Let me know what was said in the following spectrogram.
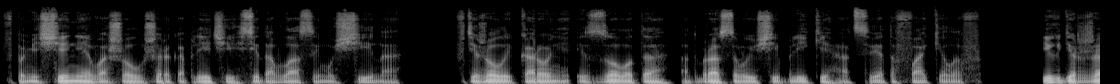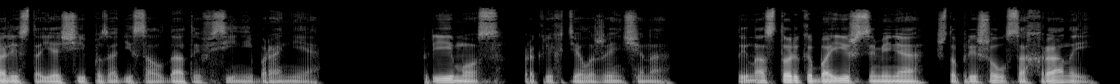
В помещение вошел широкоплечий седовласый мужчина в тяжелой короне из золота, отбрасывающей блики от света факелов. Их держали стоящие позади солдаты в синей броне. «Примус!» — прокряхтела женщина. «Ты настолько боишься меня, что пришел с охраной?»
